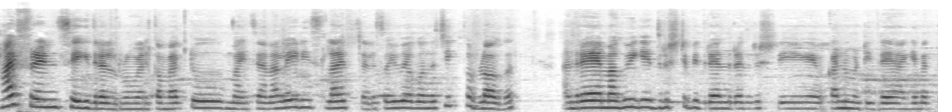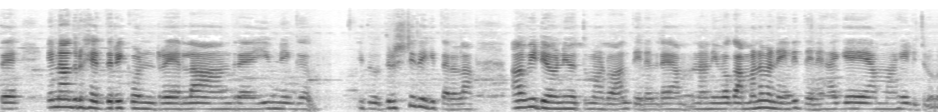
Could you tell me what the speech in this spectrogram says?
ಹಾಯ್ ಫ್ರೆಂಡ್ಸ್ ಹೇಗಿದ್ರೆಲ್ಲರೂ welcome back to my channel ladies lifestyle so ಇವಾಗ ಒಂದು ಚಿಕ್ಕ ಬ್ಲಾಗ್ ಅಂದರೆ ಮಗುವಿಗೆ ದೃಷ್ಟಿ ಬಿದ್ದರೆ ಅಂದರೆ ದೃಷ್ಟಿ ಕಣ್ಣು ಮುಟ್ಟಿದ್ರೆ ಹಾಗೆ ಮತ್ತು ಏನಾದರೂ ಹೆದರಿಕೊಂಡ್ರೆ ಎಲ್ಲ ಅಂದರೆ ಈವ್ನಿಂಗ್ ಇದು ದೃಷ್ಟಿ ತೆಗಿತಾರಲ್ಲ, ಆ ವಿಡಿಯೋ ಇವತ್ತು ಮಾಡುವ ಅಂತೇಳಿ ಅಂದರೆ ನಾನು ಇವಾಗ ಅಮ್ಮನ ಮನೆಯಲ್ಲಿದ್ದೇನೆ. ಹಾಗೆ ಅಮ್ಮ ಹೇಳಿದರು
